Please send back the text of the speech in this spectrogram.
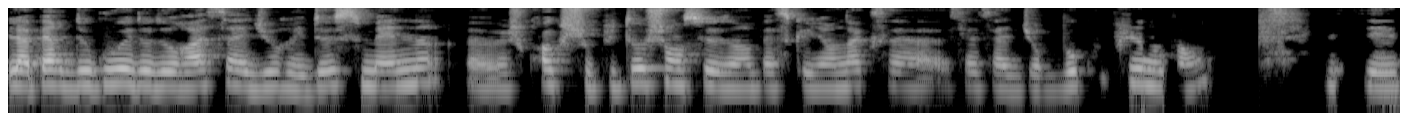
La perte de goût et d'odorat, ça a duré deux semaines. Euh, je crois que je suis plutôt chanceuse hein, parce qu'il y en a que ça, ça, ça dure beaucoup plus longtemps. C'est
